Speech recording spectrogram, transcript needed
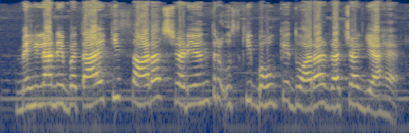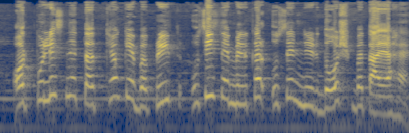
महिला ने बताया कि सारा षड्यंत्र उसकी बहू के द्वारा रचा गया है और पुलिस ने तथ्यों के विपरीत उसी से मिलकर उसे निर्दोष बताया है।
